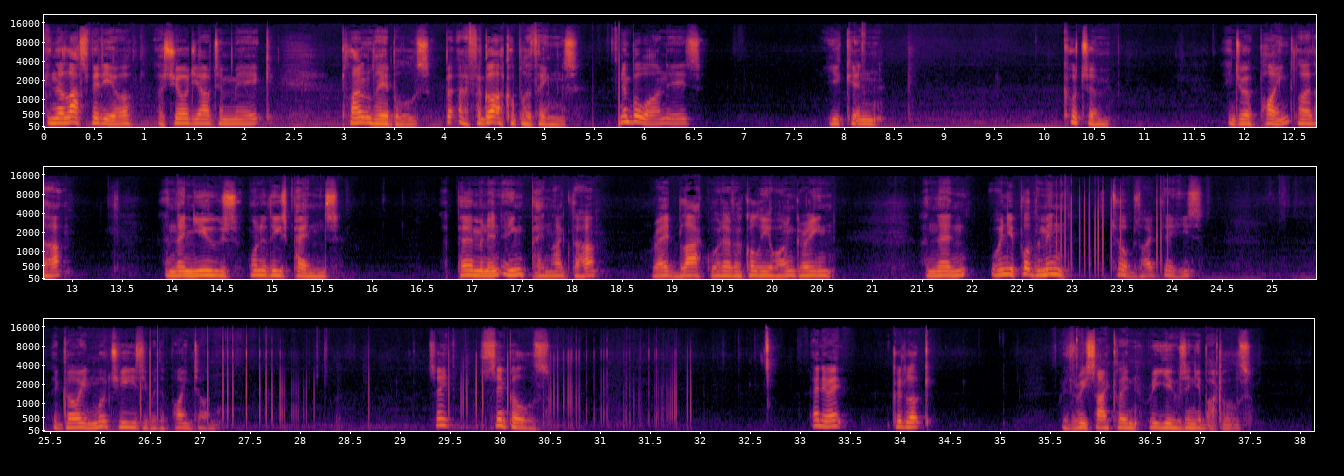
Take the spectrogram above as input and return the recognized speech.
In the last video I showed you how to make plant labels but I forgot a couple of things. Number one is you can cut them into a point like that and then use one of these pens a permanent ink pen like that red, black, whatever colour you want, green and then when you put them in tubs like these they go in much easier with the point on. See? Simples. Anyway, good luck with recycling, reusing your bottles.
